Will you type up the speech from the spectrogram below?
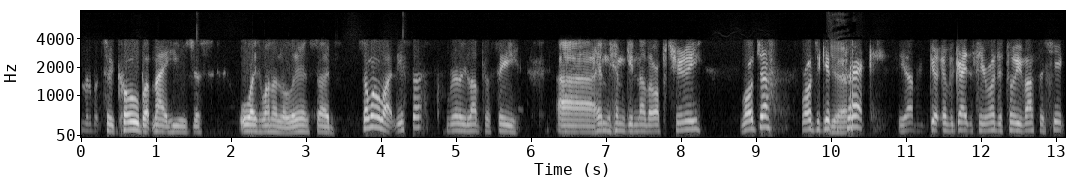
a little bit too cool. But mate, he was just always wanting to learn. So someone like Leicester, really love to see uh, him him get another opportunity. Roger, Roger gets Yeah. a crack. Yeah, it'd be, good, it'd be great to see Roger Tuivasa-Sheck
